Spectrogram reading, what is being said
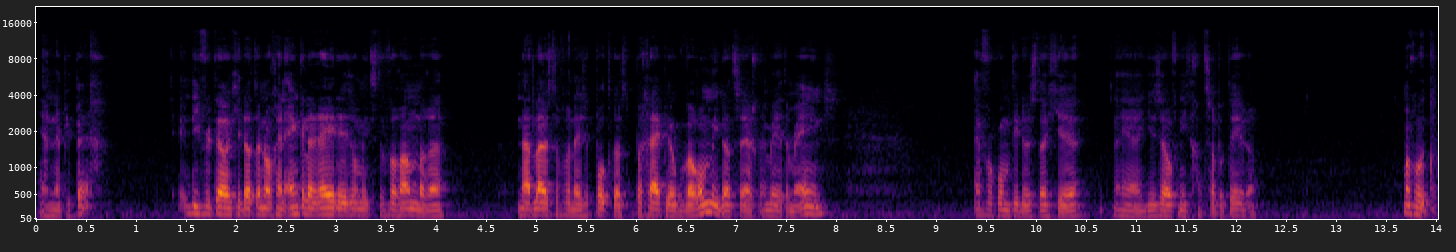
ja, dan heb je pech. Die vertelt je dat er nog geen enkele reden is om iets te veranderen. Na het luisteren van deze podcast begrijp je ook waarom hij dat zegt en ben je het ermee eens. En voorkomt hij dus dat je nou ja, jezelf niet gaat saboteren. Maar goed,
